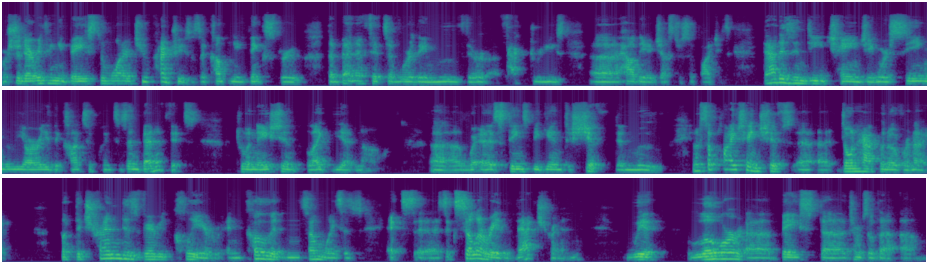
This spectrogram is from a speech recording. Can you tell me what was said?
or should everything be based in one or two countries as a company thinks through the benefits of where they move their factories, uh, how they adjust their supply chains? that is indeed changing. We're seeing really already the consequences and benefits to a nation like Vietnam, uh, as things begin to shift and move. You know, supply chain shifts uh, uh, don't happen overnight, but the trend is very clear, and COVID in some ways has, has accelerated that trend with lower uh, based uh, in terms of the, um,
